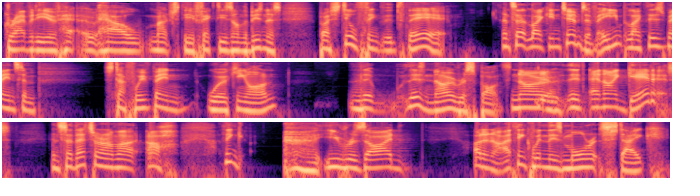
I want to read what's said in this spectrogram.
gravity of how, how much the effect is on the business, but I still think that it's there. And so, like in terms of e- like, there's been some stuff we've been working on that there's no response, no, Yeah. it, and I get it. And so that's where I'm like, oh, I think you reside. I don't know. I think when there's more at stake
